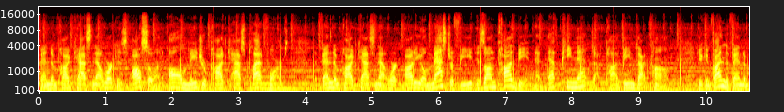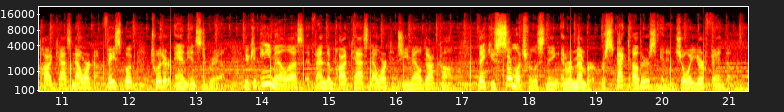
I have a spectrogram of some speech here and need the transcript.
Fandom Podcast Network is also on all major podcast platforms. The Fandom Podcast Network audio master feed is on Podbean at fpnet.podbean.com. You can find the Fandom Podcast Network on Facebook, Twitter, and Instagram. You can email us at fandompodcastnetwork at gmail.com. Thank you so much for listening, and remember, respect others and enjoy your fandom.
